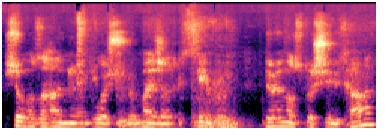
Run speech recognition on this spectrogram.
всього загальною площею в межах 7,96 га.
